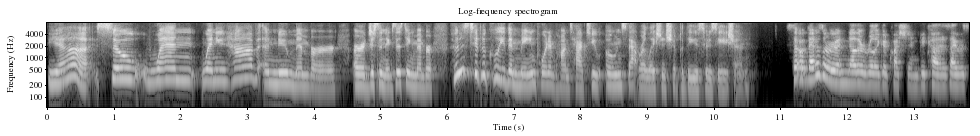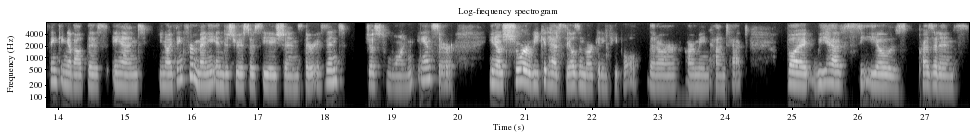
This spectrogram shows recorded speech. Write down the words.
Yeah. So when when you have a new member or just an existing member, who's typically the main point of contact who owns that relationship with the association? So that is a, another really good question because I was thinking about this and you know, I think for many industry associations there isn't just one answer. You know, sure we could have sales and marketing people that are our main contact, but we have CEOs, presidents,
